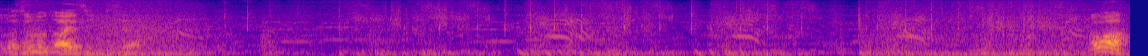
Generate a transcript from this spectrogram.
Du hast ja nur 30 bisher. Aber.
